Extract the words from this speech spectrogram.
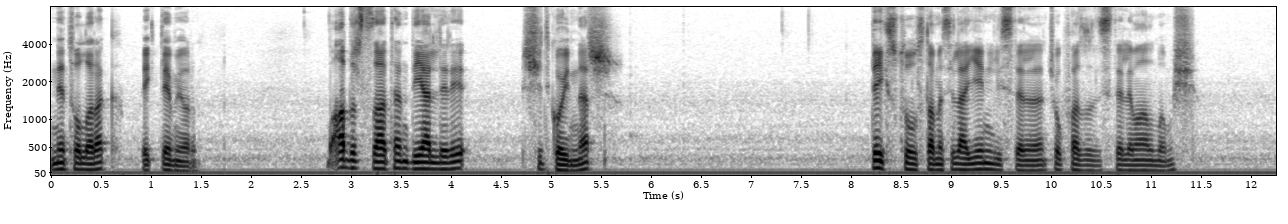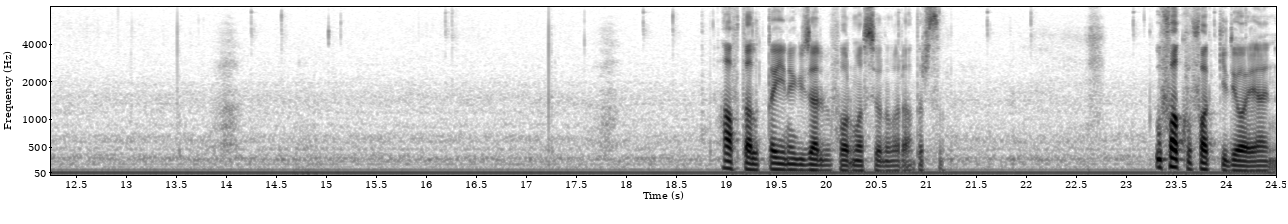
net olarak beklemiyorum. Others zaten diğerleri shitcoin'ler. Dex Tools'ta mesela yeni listelenen çok fazla listeleme almamış. Haftalıkta yine güzel bir formasyonu var Others'ın. Ufak ufak gidiyor yani.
